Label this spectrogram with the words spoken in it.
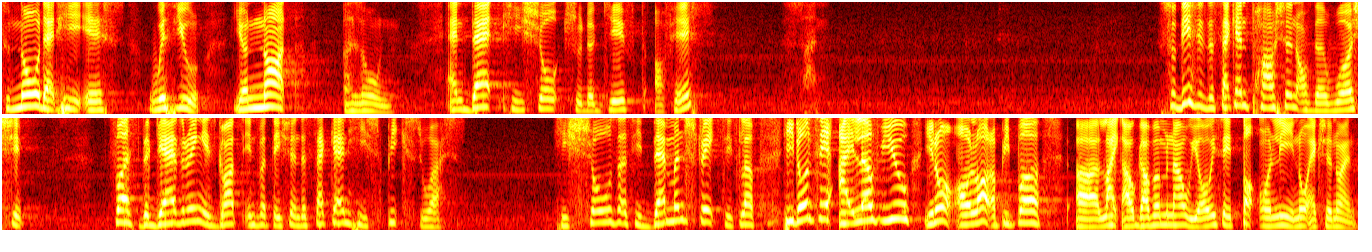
To know that He is with you. You're not alone. And that he showed through the gift of his son. So, this is the second portion of the worship. First, the gathering is God's invitation. The second, he speaks to us. He shows us, he demonstrates his love. He don't say, I love you. You know, a lot of people, uh, like our government now, we always say talk only, no action one.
